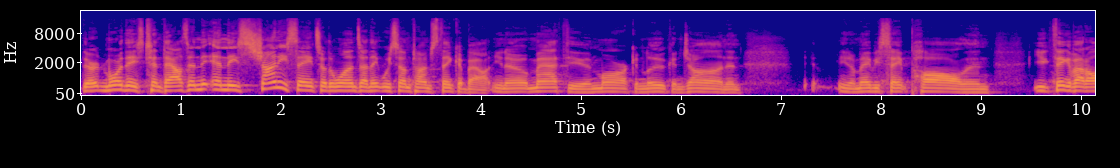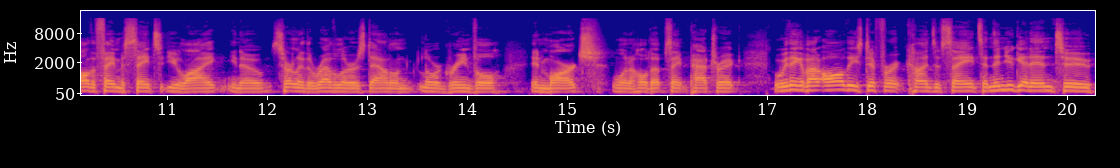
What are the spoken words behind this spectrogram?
there are more than these 10,000. And these shiny saints are the ones I think we sometimes think about, you know, Matthew and Mark and Luke and John and, you know, maybe St. Paul. And you think about all the famous saints that you like, you know, certainly the revelers down on Lower Greenville in March want to hold up St. Patrick. But we think about all these different kinds of saints. And then you get into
